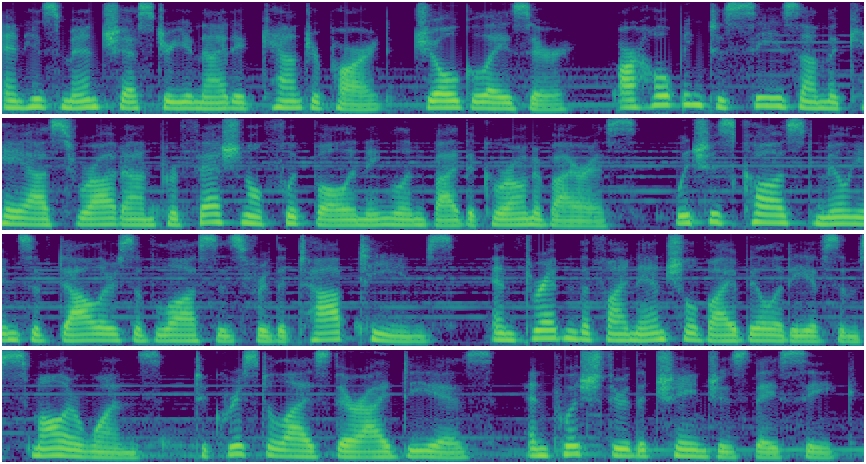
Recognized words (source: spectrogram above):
and his Manchester United counterpart, Joel Glazer, are hoping to seize on the chaos wrought on professional football in England by the coronavirus, which has caused millions of dollars of losses for the top teams and threatened the financial viability of some smaller ones, to crystallize their ideas and push through the changes they seek.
